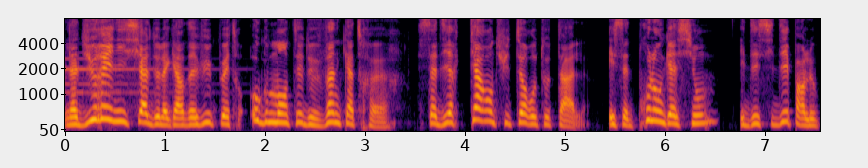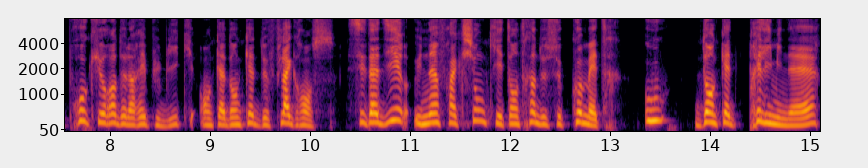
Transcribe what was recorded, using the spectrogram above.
La durée initiale de la garde à vue peut être augmentée de 24 heures, c'est-à-dire 48 heures au total. Et cette prolongation est décidée par le procureur de la République en cas d'enquête de flagrance, c'est-à-dire une infraction qui est en train de se commettre, ou d'enquête préliminaire,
